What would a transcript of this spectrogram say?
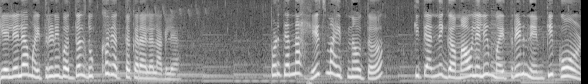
गेलेल्या मैत्रिणीबद्दल दुःख व्यक्त करायला लागल्या. पण त्यांना हेच माहीत नव्हतं की त्यांनी गमावलेली मैत्रीण नेमकी कोण.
